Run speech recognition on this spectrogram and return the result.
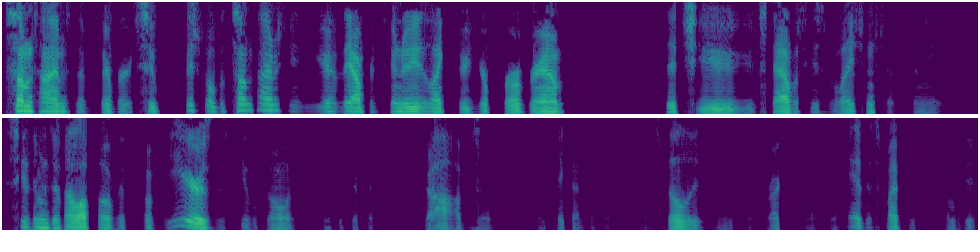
sometimes they're, they're, very superficial, but sometimes you, you have the opportunity, like through your program, that you establish these relationships and you see them develop over over the years as people go into different jobs and, and take on different responsibilities, and you can recognize, hey, this might be somebody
